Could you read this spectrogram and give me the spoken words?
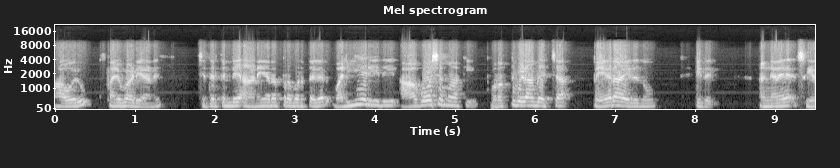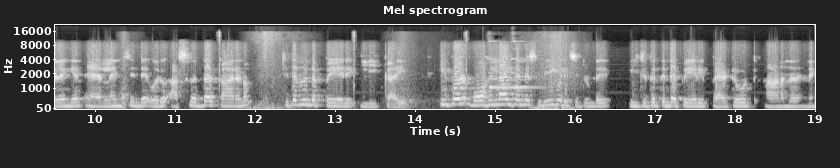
ആ ഒരു പരിപാടിയാണ്. ചിത്രത്തിന്റെ അണിയറ പ്രവർത്തകർ വലിയ രീതിയിൽ ആഘോഷമാക്കി പുറത്തുവിടാൻ വെച്ച പേരായിരുന്നു ഇത്. അങ്ങനെ ശ്രീലങ്കൻ എയർലൈൻസിന്റെ ഒരു അശ്രദ്ധ കാരണം ചിത്രത്തിന്റെ പേര് ലീക്കായി. ഇപ്പോൾ മോഹൻലാൽ തന്നെ സ്ഥിരീകരിച്ചിട്ടുണ്ട്. ഈ ചിത്രത്തിന്റെ പേര് പാട്രോട്ട് ആണെന്ന് തന്നെ.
